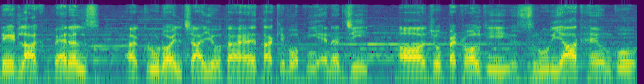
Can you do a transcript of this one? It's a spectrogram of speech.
डेढ़ लाख बैरल्स क्रूड ऑयल चाहिए होता है ताकि वो अपनी एनर्जी जो पेट्रोल की ज़रूरियात हैं, उनको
